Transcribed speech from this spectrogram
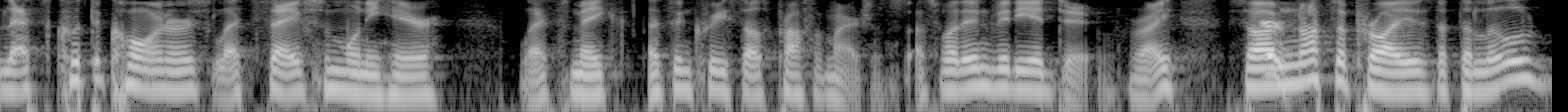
let's cut the corners, let's save some money here. Let's make let's increase those profit margins. That's what Nvidia do, right? So I'm not surprised that the little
